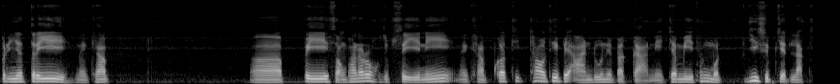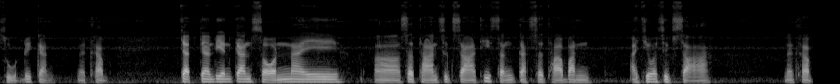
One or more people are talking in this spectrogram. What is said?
ปริญญาตรีนะครับอ่าปี2564 นี้นะครับ ก็ที่เท่าที่ไปอ่านดูในประกาศเนี่ยจะมีทั้งหมด 27 หลักสูตรด้วยกันนะครับ จัดการเรียนการสอนใน สถานศึกษาที่สังกัดสถาบันอาชีวศึกษานะครับ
